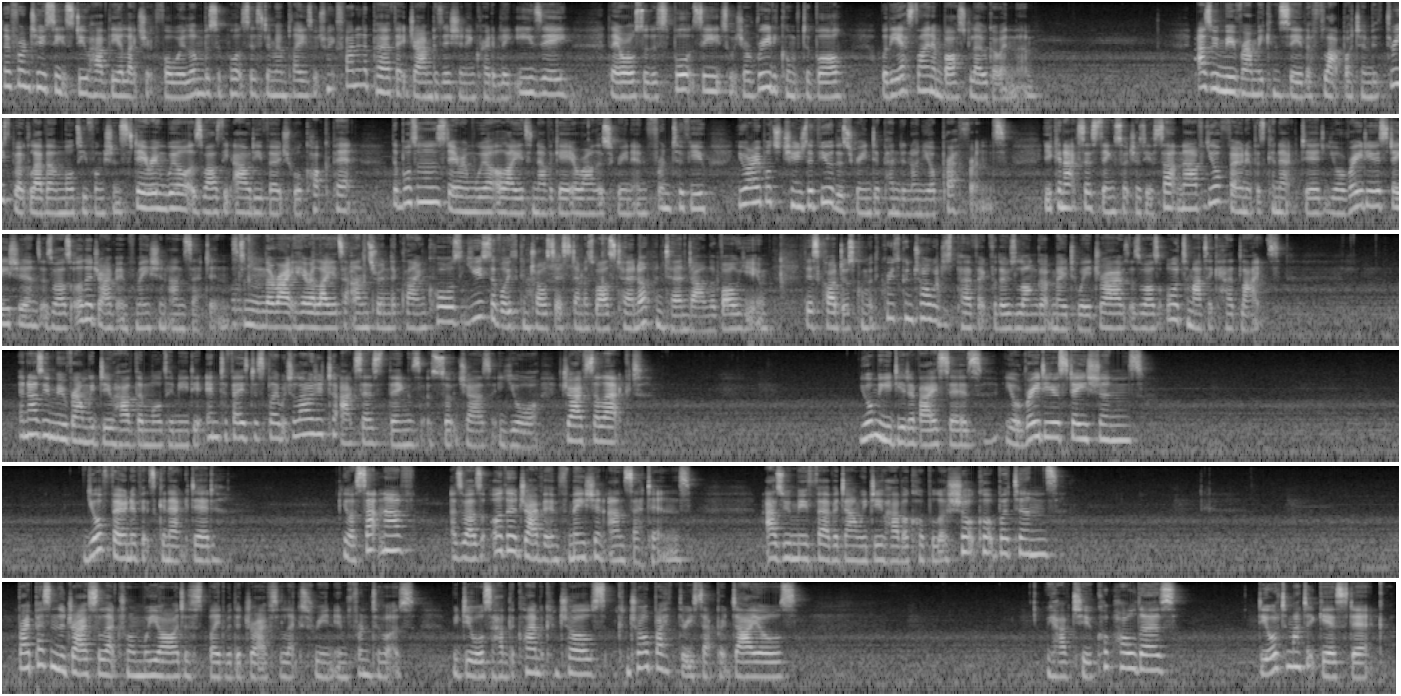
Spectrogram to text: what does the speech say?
The front two seats do have the electric four-way lumbar support system in place, which makes finding the perfect driving position incredibly easy. They are also the sport seats, which are really comfortable, with the S-Line embossed logo in them. As we move around, we can see the flat bottom with three-spoke leather multifunction steering wheel, as well as the Audi virtual cockpit. The button on the steering wheel allow you to navigate around the screen in front of you. You are able to change the view of the screen depending on your preference. You can access things such as your sat nav, your phone if it's connected, your radio stations, as well as other driver information and settings. The on the right here allow you to answer and decline calls, use the voice control system, as well as turn up and turn down the volume. This car does come with cruise control, which is perfect for those longer motorway drives, as well as automatic headlights. And as we move around, we do have the multimedia interface display, which allows you to access things such as your drive select, your media devices, your radio stations, your phone if it's connected, your sat nav, as well as other driver information and settings. As we move further down, we do have a couple of shortcut buttons. By pressing the drive select one, we are displayed with the drive select screen in front of us. We do also have the climate controls, controlled by three separate dials. We have two cup holders, the automatic gear stick,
